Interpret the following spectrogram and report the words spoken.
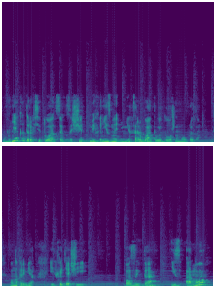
в некоторых ситуациях защитные механизмы не срабатывают должным образом. Ну, например, исходящий позыв да, из «оно»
